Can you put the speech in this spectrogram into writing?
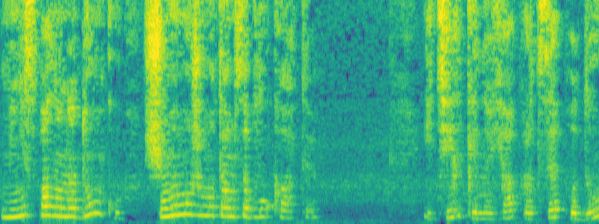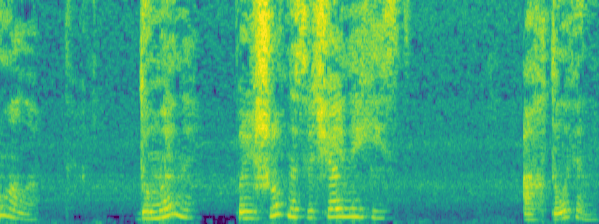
мені спало на думку, що ми можемо там заблукати. І тільки но я про це подумала, до мене прийшов незвичайний гість. А хто він?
